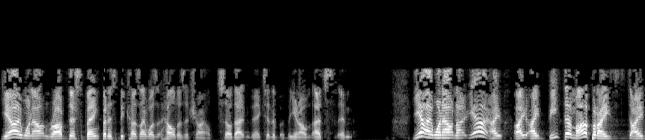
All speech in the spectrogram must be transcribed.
Yeah, I went out and robbed this bank, but it's because I wasn't held as a child. So that makes it, you know, that's, um, yeah, I went out and I, yeah, I, I, I beat them up and I, I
